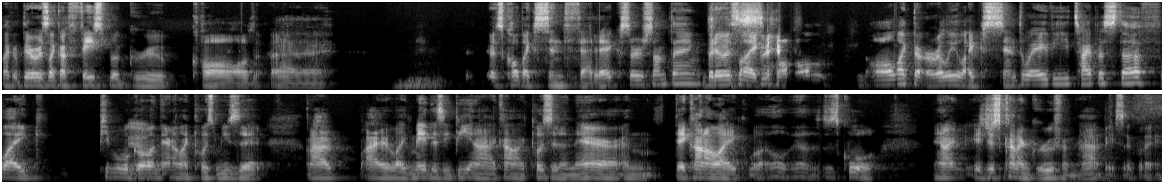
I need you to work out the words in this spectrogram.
like there was like a Facebook group called uh it's called like synthetics or something. But it was like all all like the early like synth wavy type of stuff. Like people would go in there and like post music. And I I like made this EP and I kind of like posted it in there and they kind of like, well, oh yeah, this is cool. And I, it just kind of grew from that basically.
